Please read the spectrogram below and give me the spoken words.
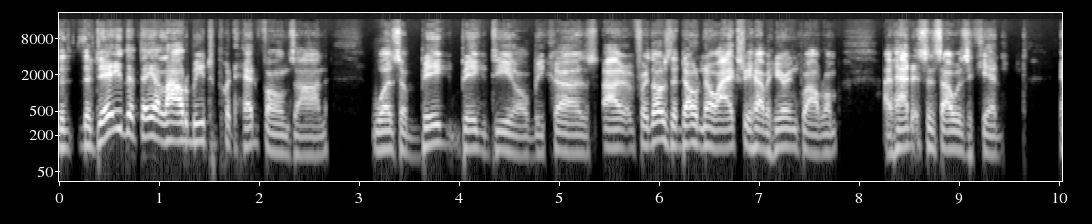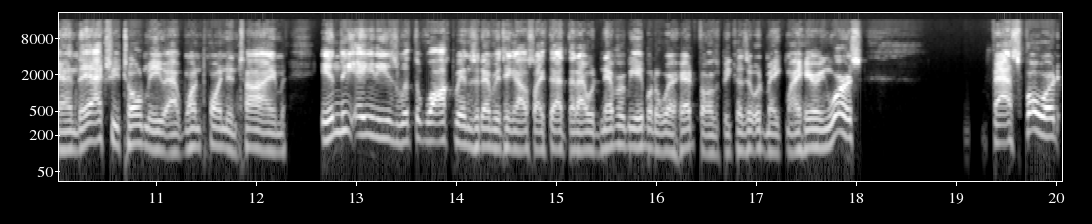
the the day that they allowed me to put headphones on was a big, big deal because uh, for those that don't know, I actually have a hearing problem. I've had it since I was a kid. And they actually told me at one point in time in the 80s with the Walkmans and everything else like that, that I would never be able to wear headphones because it would make my hearing worse. Fast forward,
